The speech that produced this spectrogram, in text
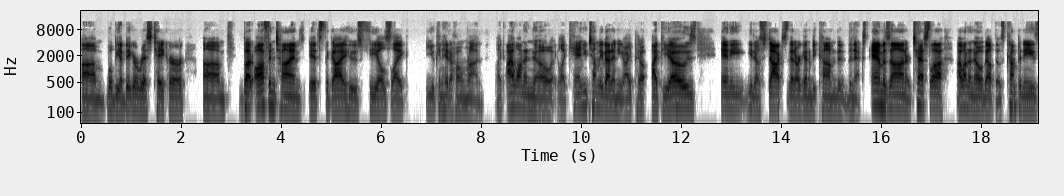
um will be a bigger risk taker um, but oftentimes it's the guy who feels like you can hit a home run. Like I want to know, like, can you tell me about any IPOs, any you know stocks that are going to become the, the next Amazon or Tesla? I want to know about those companies.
